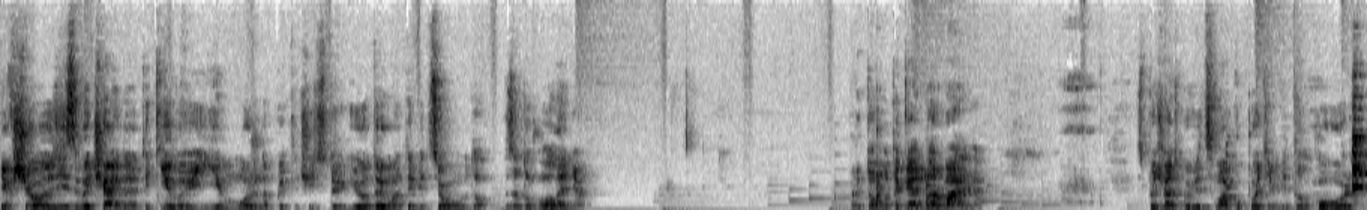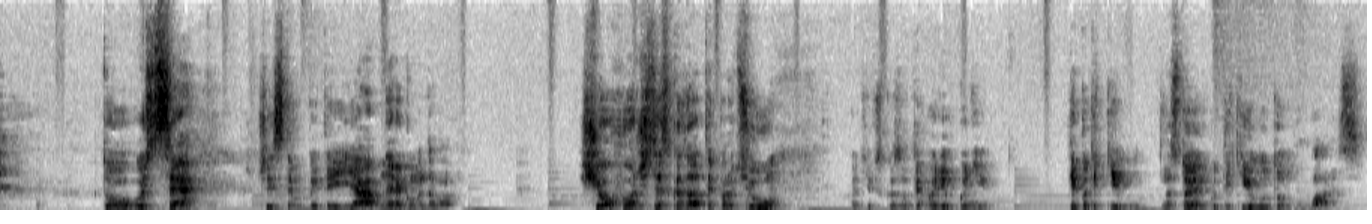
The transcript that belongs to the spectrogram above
Якщо зі звичайною текілою її можна пити чистою і отримати від цього задоволення, при тому таке нормальне. Спочатку від смаку, потім від алкоголю. То ось це чистим пити я б не рекомендував. Що хочеться сказати про цю, хотів сказати, горілку ні. Типу текілу. Настоянку текілу Дон Хуарес.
